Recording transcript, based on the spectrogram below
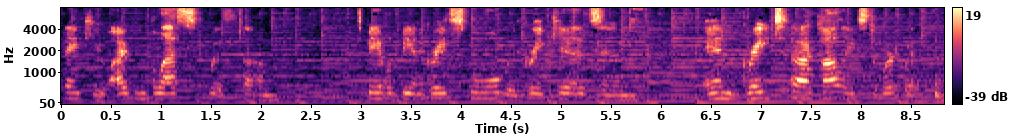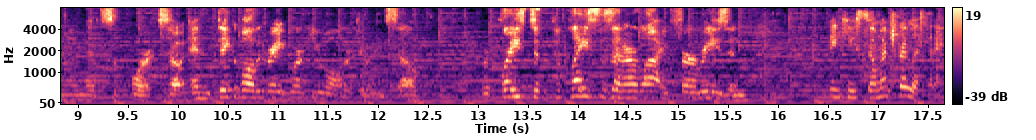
Thank you. I've been blessed with um, to be able to be in a great school with great kids and and great uh, colleagues to work with. Mean, that support. So, and think of all the great work you all are doing. So, we're placed in places in our life for a reason. Thank you so much for listening.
